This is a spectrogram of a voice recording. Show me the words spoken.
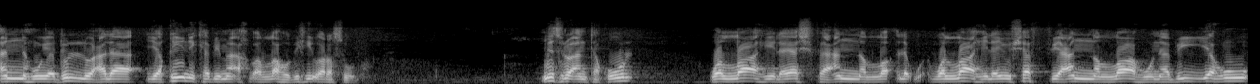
أنه يدل على يقينك بما أخبر الله به ورسوله. مثل أن تقول والله ليشفعن الله والله ليشفعن الله نبيه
